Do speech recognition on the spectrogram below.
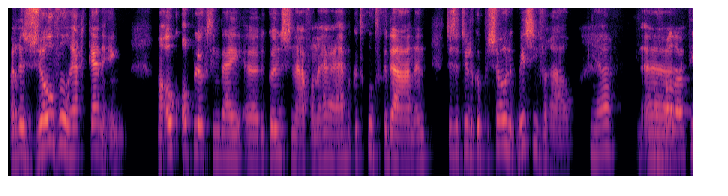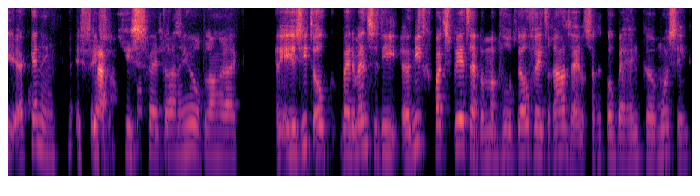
er is zoveel herkenning. Maar ook opluchting bij uh, de kunstenaar van heb ik het goed gedaan? En het is natuurlijk een persoonlijk missieverhaal. Ja, vooral ook die erkenning is, is ja, precies. voor veteranen heel belangrijk. En je ziet ook bij de mensen die uh, niet geparticipeerd hebben, maar bijvoorbeeld wel veteraan zijn, dat zag ik ook bij Henk uh, Morsink,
